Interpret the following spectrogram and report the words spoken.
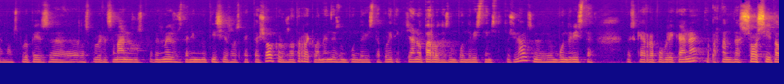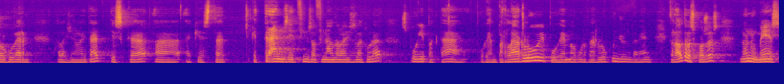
en els propers, uh, les properes setmanes, els propers mesos tenim notícies respecte a això, el que nosaltres reclamem des d'un punt de vista polític. Ja no parlo des d'un punt de vista institucional, sinó des d'un punt de vista d'Esquerra Republicana i, per tant, de soci del govern a la Generalitat, és que uh, aquesta, aquest trànsit fins al final de la legislatura es pugui pactar, puguem parlar-lo i puguem abordar-lo conjuntament. Entre altres coses, no només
